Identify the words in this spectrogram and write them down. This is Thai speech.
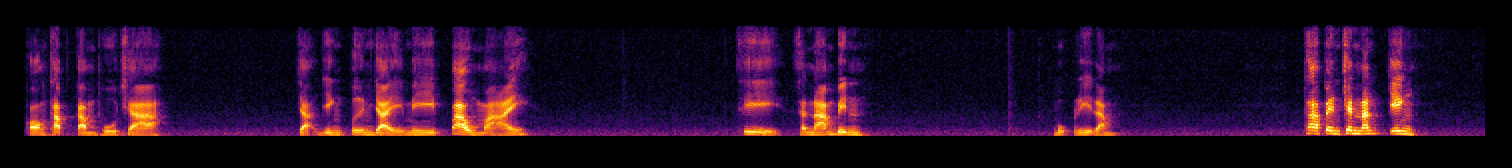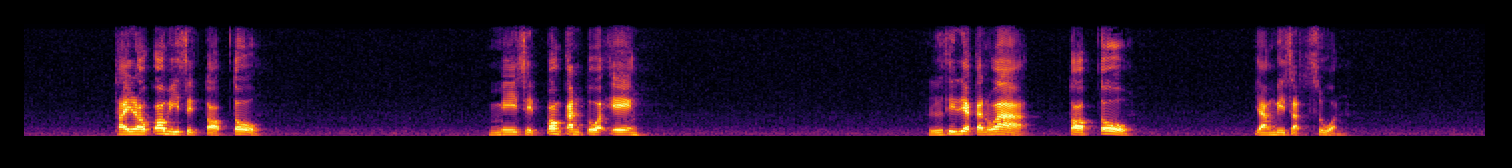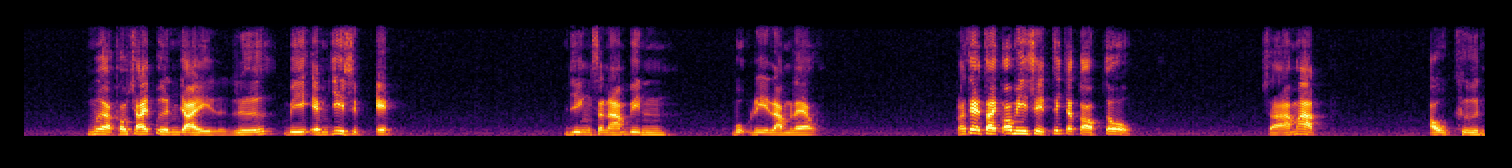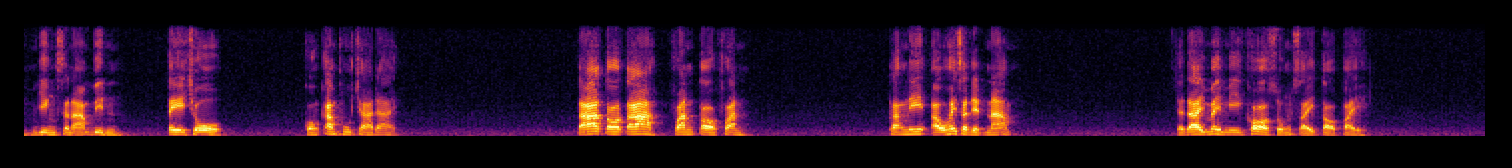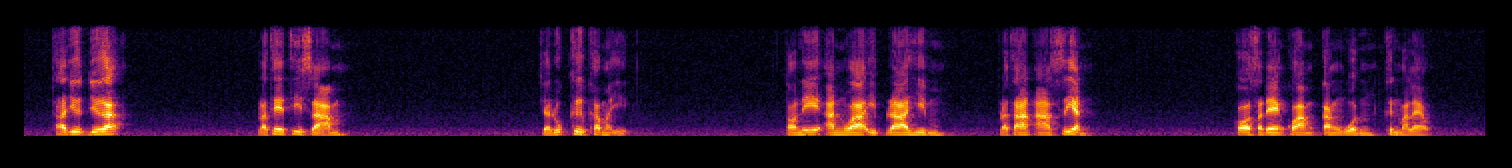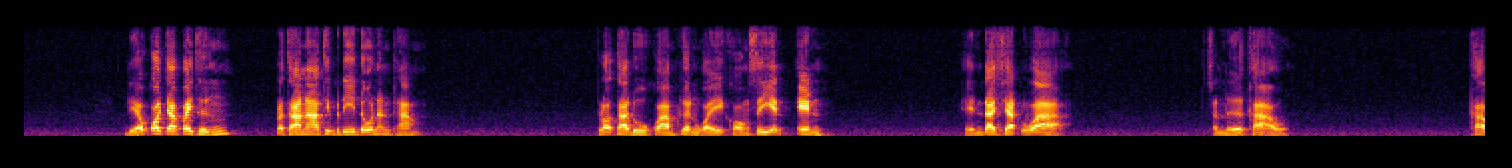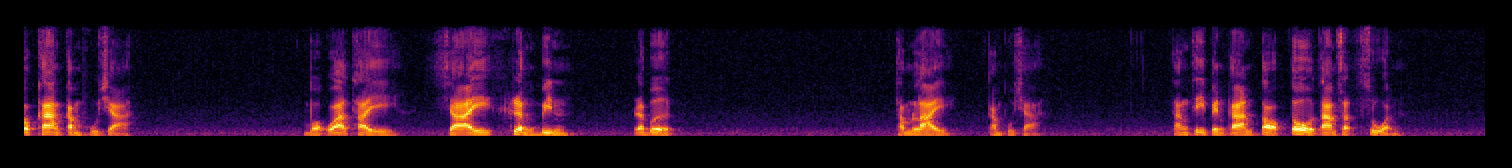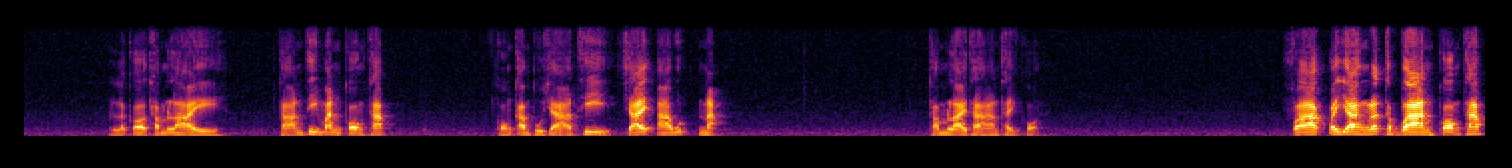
กองทัพกัมพูชา จะยิงปืนใหญ่มีเป้าหมาย ที่สนามบิน บุรีรัมย์ถ้าเป็นเช่นนั้นจริง ไทยเราก็มีสิทธิ์ตอบโต้ มีสิทธิ์ป้องกันตัวเอง หรือที่เรียกกันว่าตอบโต้ อย่างมีสัดส่วน เมื่อเขาใช้ปืนใหญ่หรือ BM 21 ยิงสนามบินบุรีรัมย์แล้ว ประเทศไทยก็มีสิทธิ์ที่จะตอบโต้ สามารถเอาคืนยิงสนามบิน เตโช ของกัมพูชาได้ ตาต่อตาฟันต่อฟัน ครั้งนี้เอาให้เสด็จน้ำจะได้ไม่มีข้อสงสัยต่อไป ถ้ายืดเยื้อ ประเทศที่สามจะลุกคืบเข้ามาอีก ตอนนี้อันวาอิบราฮิม ประธานอาเซียน ก็แสดงความกังวลขึ้นมาแล้ว เดี๋ยวก็จะไปถึงประธานาธิบดีโดนัลด์ทรัมป์เพราะถ้าดูความเคลื่อนไหวของ CNN เห็นได้ชัดว่า เสนอข่าว เข้าข้างกัมพูชา บอกว่าไทยใช้เครื่องบินระเบิดทำลายกัมพูชา ทั้งที่เป็นการตอบโต้ตามสัดส่วน แล้วก็ทำลายฐานที่มั่นกองทัพของกัมพูชาที่ใช้อาวุธหนักทำลายทหารไทยก่อน ฝากไปยังรัฐบาลกองทัพ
